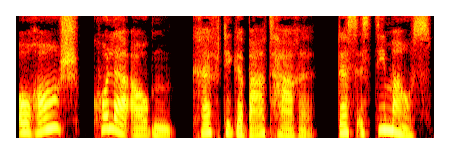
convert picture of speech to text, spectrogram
Orange, Kulleraugen, kräftige Barthaare, das ist die Maus.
